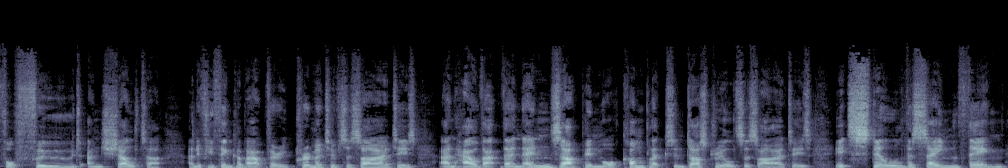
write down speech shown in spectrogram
for food and shelter. And if you think about very primitive societies and how that then ends up in more complex industrial societies, it's still the same thing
